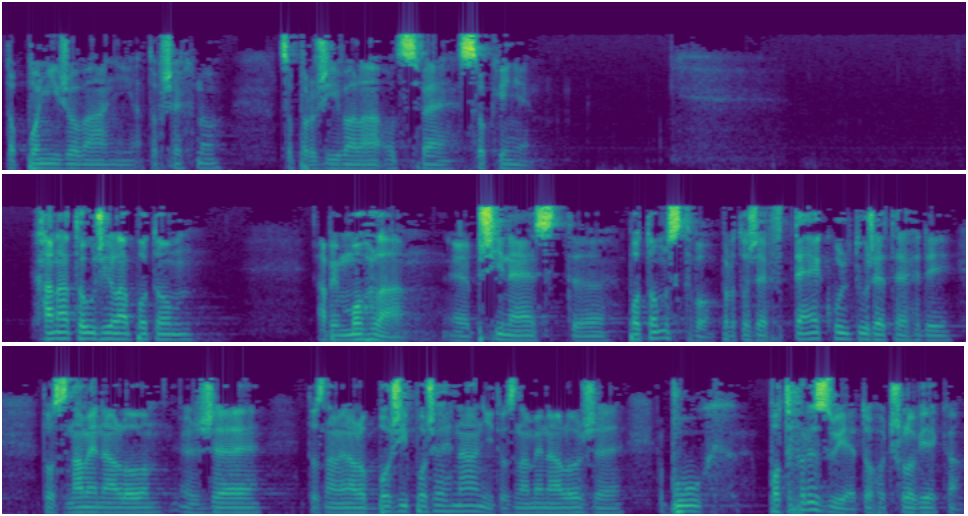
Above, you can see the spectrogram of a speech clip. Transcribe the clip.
to ponižování a to všechno, co prožívala od své sokyně. Chana toužila potom, aby mohla eh, přinést eh, potomstvo, protože v té kultuře tehdy to znamenalo, že to znamenalo boží požehnání, to znamenalo, že Bůh potvrzuje toho člověka.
